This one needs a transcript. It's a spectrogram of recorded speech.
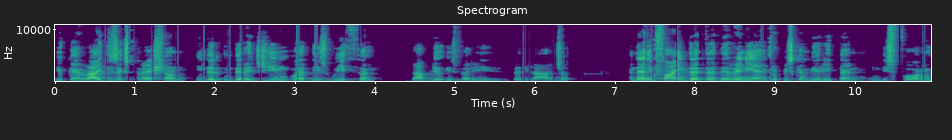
you can write this expression in the, in the regime where this width, W, is very, very large. And then you find that uh, the Rényi entropies can be written in this form,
